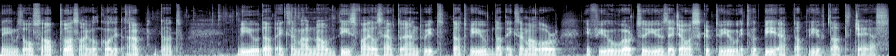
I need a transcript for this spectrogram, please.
Name is also up to us. I will call it app.view.xml. Now these files have to end with .view.xml or if you were to use a JavaScript view, it would be app.view.js.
